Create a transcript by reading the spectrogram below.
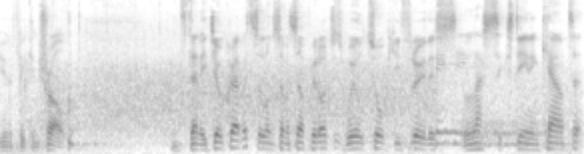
Beautifully controlled. Incidentally, Jill Krevitz alongside myself, Peter Rogers, will talk you through this last 16 encounter.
